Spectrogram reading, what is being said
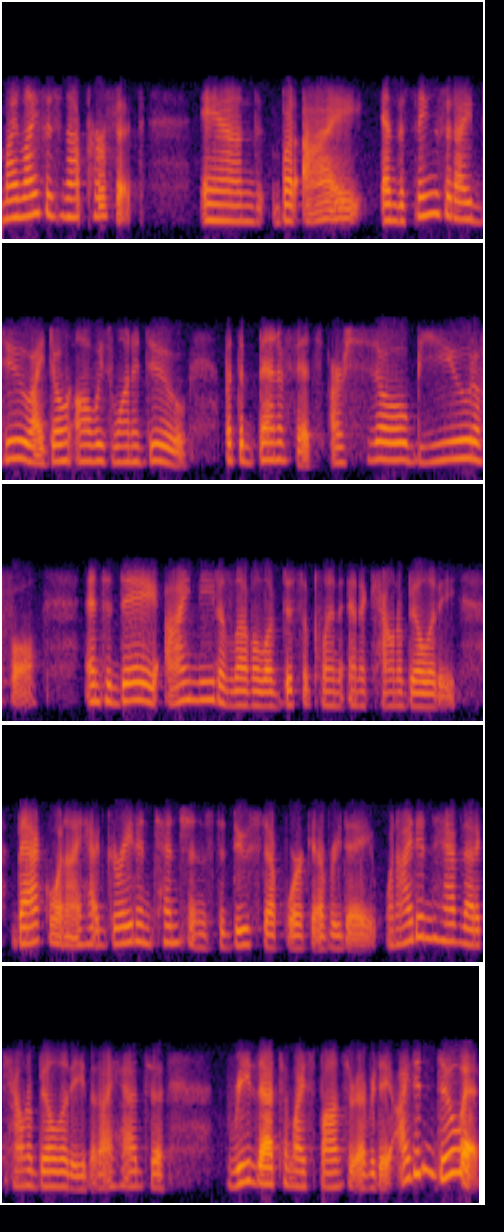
my life is not perfect. And but I and the things that I do I don't always want to do, but the benefits are so beautiful. And today I need a level of discipline and accountability. Back when I had great intentions to do step work every day, when I didn't have that accountability that I had to read that to my sponsor every day. I didn't do it.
